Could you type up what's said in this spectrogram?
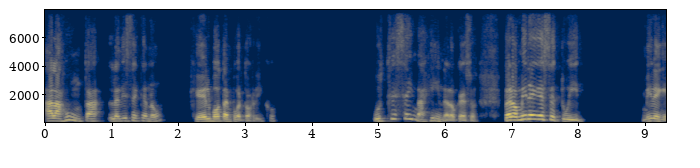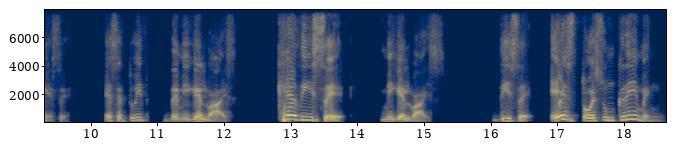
a la Junta, le dicen que no, que él vota en Puerto Rico. Usted se imagina lo que eso es. Pero miren ese tweet, miren ese, ese tweet de Miguel Báez. ¿Qué dice Miguel Báez? Dice, esto es un crimen.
